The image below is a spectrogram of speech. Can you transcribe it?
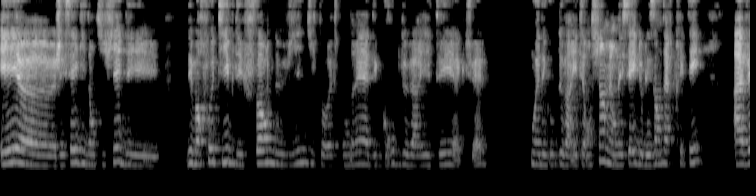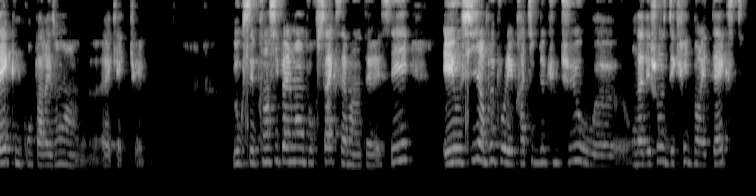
et euh, j'essaye d'identifier des, des morphotypes, des formes de vignes qui correspondraient à des groupes de variétés actuelles ou à des groupes de variétés anciens, mais on essaye de les interpréter avec une comparaison euh, avec l'actuel. Donc c'est principalement pour ça que ça m'a intéressé et aussi un peu pour les pratiques de culture où euh, on a des choses décrites dans les textes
